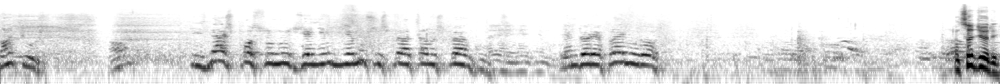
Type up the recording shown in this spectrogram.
E, Maciuš, ty znaš posunúť, že ne, nemusíš spievať celú špánku. Jen do refrénu dosť. A co, Ďuri?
